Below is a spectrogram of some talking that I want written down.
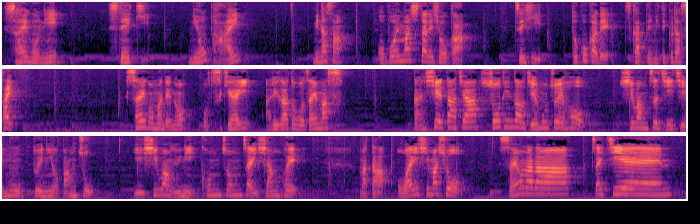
最後にステーキ。牛パイ皆さん覚えましたでしょうか？ぜひどこかで使ってみてください。最後までのお付き合いありがとうございます。感谢大家收听到节目最后希望这集节目对你有帮助也希望与你空中再相会。またお会いしましょう。さようなら。再见。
